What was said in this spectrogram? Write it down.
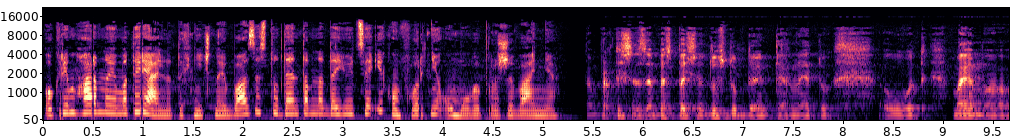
Окрім гарної матеріально-технічної бази, студентам надаються і комфортні умови проживання. Там практично забезпечений доступ до інтернету. От. Маємо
